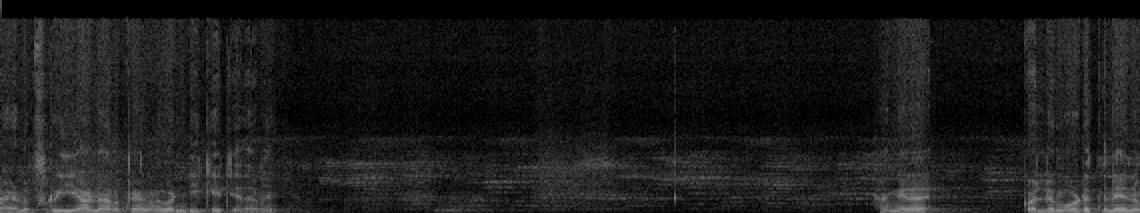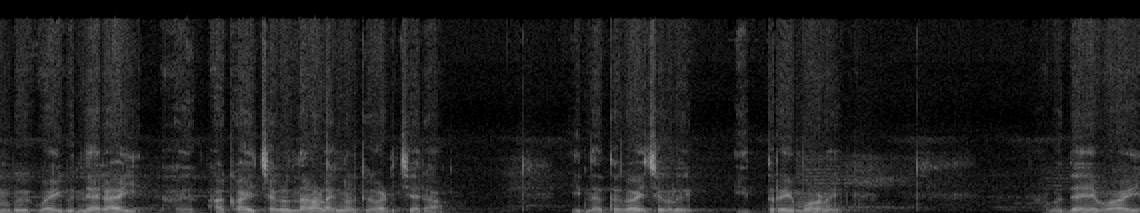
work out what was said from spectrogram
അയാൾ ഫ്രീ ആണ് പറഞ്ഞപ്പോൾ ഞങ്ങൾ വണ്ടി കയറ്റിയതാണ്. അങ്ങനെ കൊല്ലംകോട് എത്തുന്നതിന് മുമ്പ് വൈകുന്നേരമായി. ആ കാഴ്ചകൾ നാളെ നിങ്ങൾക്ക് കാണിച്ചു തരാം ഇന്നത്തെ കാഴ്ചകൾ ഇത്രയുമാണ്. അപ്പോൾ ദയവായി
